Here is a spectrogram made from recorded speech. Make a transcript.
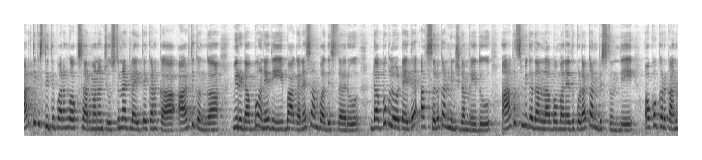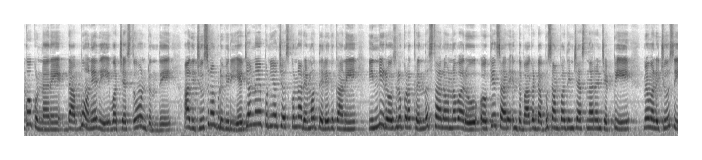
ఆర్థిక స్థితి పరంగా ఒకసారి మనం చూస్తున్నట్లయితే కనుక ఆర్థికంగా వీరు డబ్బు అనేది బాగానే సంపాదిస్తారు. డబ్బుకు లోటైతే అస్సలు కనిపించడం లేదు. ఆకస్మిక ధనలాభం అనేది కూడా కనిపిస్తుంది. ఒక్కొక్కరికి అనుకోకుండానే డబ్బు అనేది వచ్చేస్తూ ఉంటుంది. అది చూసినప్పుడు వీరి ఏ జన్మ పుణ్యం చేసుకున్నారేమో తెలియదు కానీ ఇన్ని రోజులు కూడా క్రింద స్థాయిలో ఉన్నవారు ఒకేసారి ఇంత బాగా డబ్బు సంపాదించేస్తున్నారని చెప్పి మిమ్మల్ని చూసి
